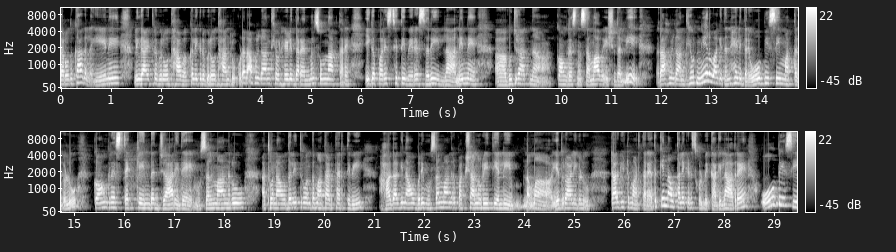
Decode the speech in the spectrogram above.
ತರೋದಕ್ಕಾಗಲ್ಲ. ಏನೇ ಲಿಂಗಾಯತರ ವಿರೋಧ, ಒಕ್ಕಲಿಗರ ವಿರೋಧ ಅಂದರೂ ಕೂಡ ರಾಹುಲ್ ಗಾಂಧಿ ಅವರು ಹೇಳಿದ್ದಾರೆ ಅಂದಮೇಲೆ ಸುಮ್ಮನಾಗ್ತಾರೆ ಈಗ ಪರಿಸ್ಥಿತಿ ಬೇರೆ ಸರಿ ಇಲ್ಲ. ನಿನ್ನೆ ಗುಜರಾತ್ನ ಕಾಂಗ್ರೆಸ್ನ ಸಮಾವೇಶದಲ್ಲಿ ರಾಹುಲ್ ಗಾಂಧಿ ಅವರು ನೇರವಾಗಿ ಇದನ್ನು ಹೇಳಿದ್ದಾರೆ. ಒ ಬಿ ಸಿ ಮತಗಳು ಕಾಂಗ್ರೆಸ್ ತೆಕ್ಕೆಯಿಂದ ಜಾರಿದೆ. ಮುಸಲ್ಮಾನರು ಅಥವಾ ನಾವು ದಲಿತರು ಅಂತ ಮಾತಾಡ್ತಾ ಇರ್ತೀವಿ. ಹಾಗಾಗಿ ನಾವು ಬರೀ ಮುಸಲ್ಮಾನರ ಪಕ್ಷ ಅನ್ನೋ ರೀತಿಯಲ್ಲಿ ನಮ್ಮ ಎದುರಾಳಿಗಳು ಟಾರ್ಗೆಟ್ ಮಾಡ್ತಾರೆ. ಅದಕ್ಕೆ ನಾವು ತಲೆ ಕೆಡಿಸ್ಕೊಳ್ಬೇಕಾಗಿಲ್ಲ. ಆದರೆ O B C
